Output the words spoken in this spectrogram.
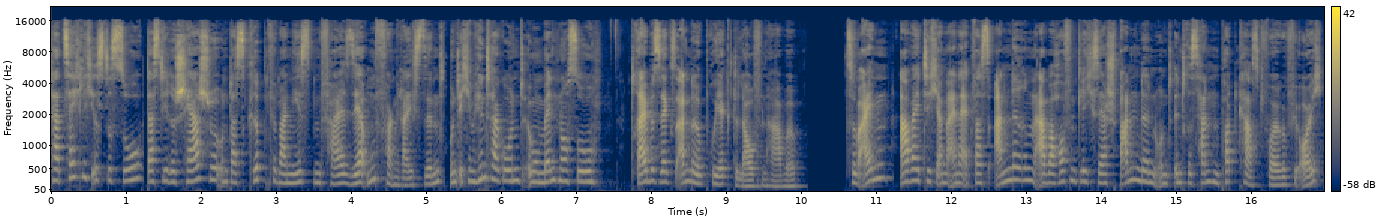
Tatsächlich ist es so, dass die Recherche und das Skript für meinen nächsten Fall sehr umfangreich sind und ich im Hintergrund im Moment noch so drei bis sechs andere Projekte laufen habe. Zum einen arbeite ich an einer etwas anderen, aber hoffentlich sehr spannenden und interessanten Podcast-Folge für euch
